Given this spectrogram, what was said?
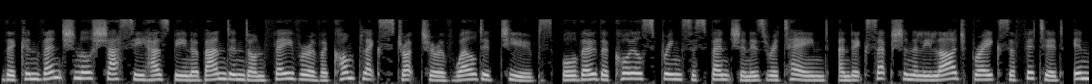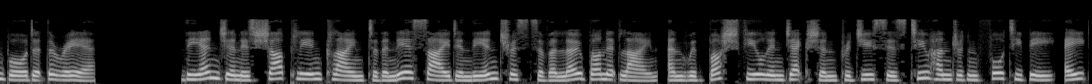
The conventional chassis has been abandoned on favor of a complex structure of welded tubes, although the coil spring suspension is retained, and exceptionally large brakes are fitted, inboard at the rear. The engine is sharply inclined to the near side in the interests of a low bonnet line, and with Bosch fuel injection produces 240 b, h,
